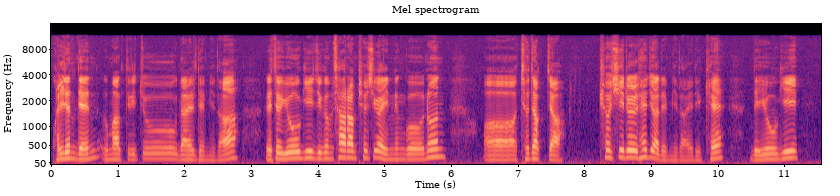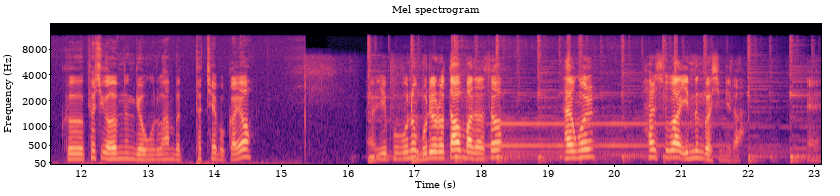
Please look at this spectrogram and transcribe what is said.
관련된 음악들이 쭉 나열됩니다. 그래서 여기 지금 사람 표시가 있는 거는 어, 저작자 표시를 해줘야 됩니다. 이렇게 근데 여기 그 표시가 없는 경우로 한번 터치해 볼까요? 이 부분은 무료로 다운받아서 사용을 할 수가 있는 것입니다. 네.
